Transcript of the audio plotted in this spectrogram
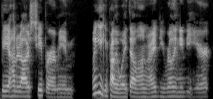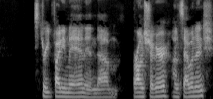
be a hundred dollars cheaper. I mean, I think you can probably wait that long, right? You really need to hear Street Fighting Man and um, Brown Sugar on seven inch.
